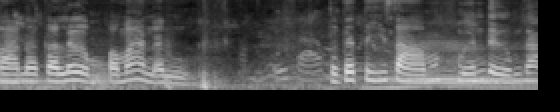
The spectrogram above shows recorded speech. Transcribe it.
ลาดน่ะก็เริ่มประมาณอันสีขาวตั้งแต่ตีสามเหมือนเดิมจ้ะ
